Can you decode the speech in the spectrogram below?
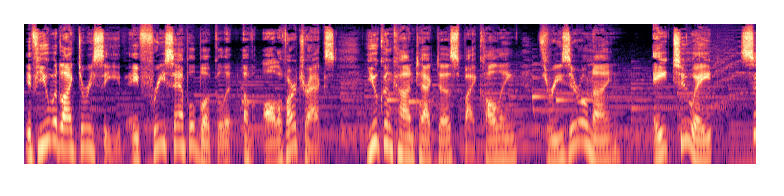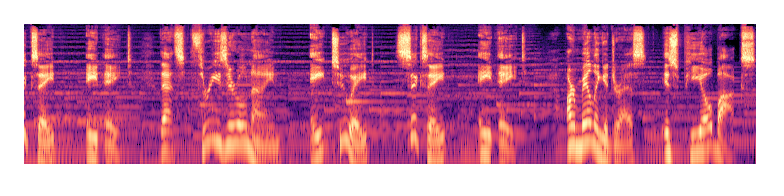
If you would like to receive a free sample booklet of all of our tracts, you can contact us by calling 309 828 6888. That's 309 828 6888. Our mailing address is P.O. Box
